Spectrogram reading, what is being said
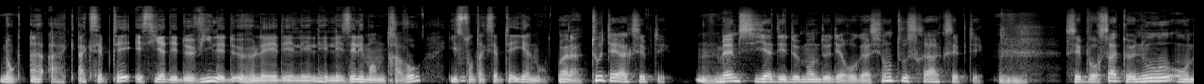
Donc accepté, et s'il y a des devis, les, les, les, les, éléments de travaux, ils sont acceptés également. Voilà, tout est accepté. Mhm. Même s'il y a des demandes de dérogation, tout serait accepté. Mhm. C'est pour ça que nous, on,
